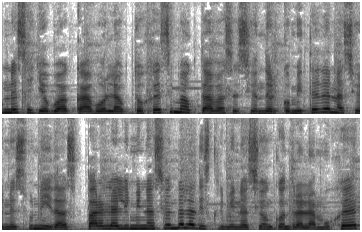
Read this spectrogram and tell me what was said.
Lunes se llevó a cabo la 88 sesión del Comité de Naciones Unidas para la Eliminación de la Discriminación contra la Mujer,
